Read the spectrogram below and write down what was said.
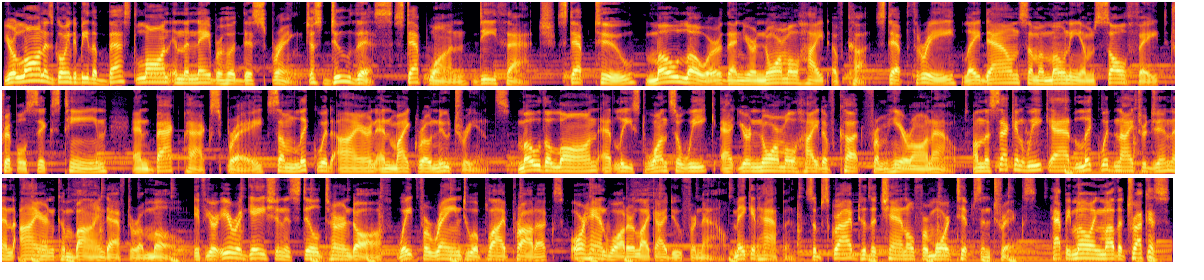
Your lawn is going to be the best lawn in the neighborhood this spring. Just do this. Step 1, dethatch. Step 2, mow lower than your normal height of cut. Step 3, lay down some ammonium sulfate, triple 16, and backpack spray, some liquid iron and micronutrients. Mow the lawn at least once a week at your normal height of cut from here on out. On the second week, add liquid nitrogen and iron combined after a mow. If your irrigation is still turned off, wait for rain to apply products or hand water like I do for now. Make it happen. Subscribe to the channel for more tips and tricks. Happy mowing, mother truckers!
